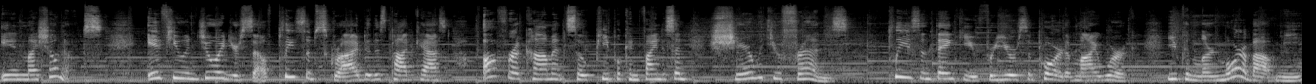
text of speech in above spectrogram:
in my show notes. If you enjoyed yourself, please subscribe to this podcast, offer a comment so people can find us, and share with your friends. Please and thank you for your support of my work. You can learn more about me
